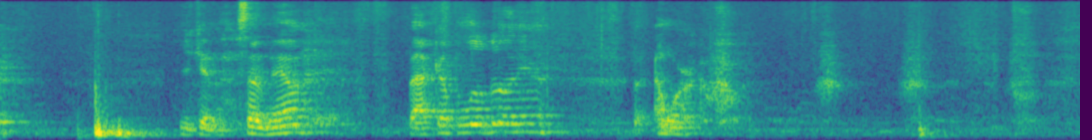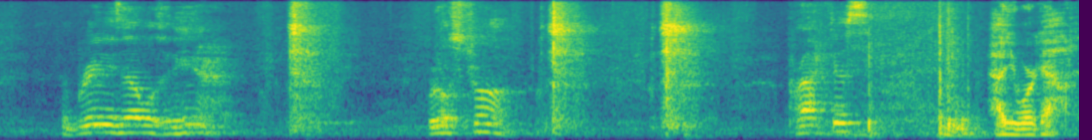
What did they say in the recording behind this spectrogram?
can set them down, back up a little bit on here, and work. And bring these elbows in here, real strong. Practice how you work out.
